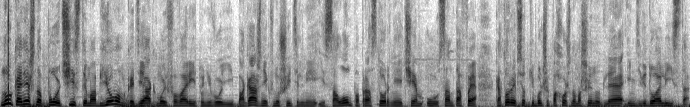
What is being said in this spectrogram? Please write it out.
ну, конечно, по чистым объемам Кодиак мой фаворит. У него и багажник внушительнее, и салон попросторнее, чем у Санта-Фе, который все-таки больше похож на машину для индивидуалиста.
